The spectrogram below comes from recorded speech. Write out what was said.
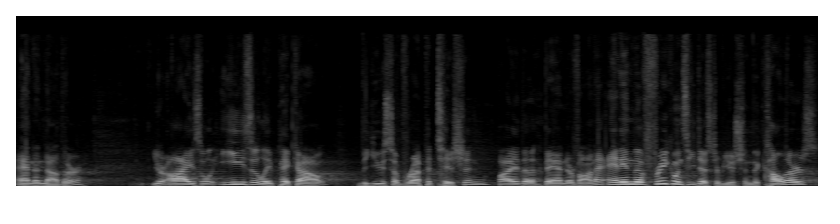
and another your eyes will easily pick out the use of repetition by the band Nirvana. And in the frequency distribution, the colors,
